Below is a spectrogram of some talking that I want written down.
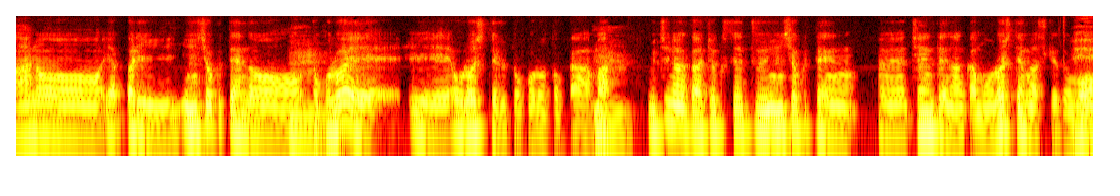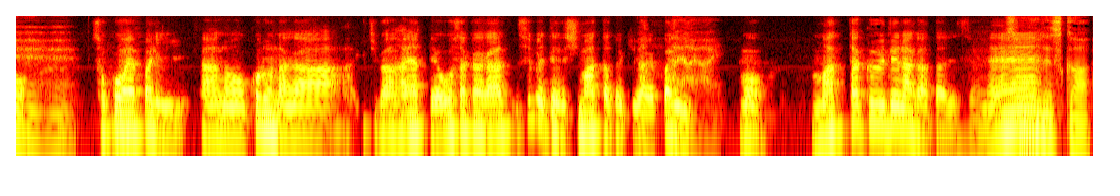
あのーやっぱり飲食店のところへ、えー卸してるところとか、まあ、うんうちなんかは直接飲食店、えーチェーン店なんかも卸してますけども、えええそこはやっぱりあのコロナが一番流行って、大阪がすべて閉まった時は、やっぱりはいはいはいもう全く出なかったですよね。そうですか。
